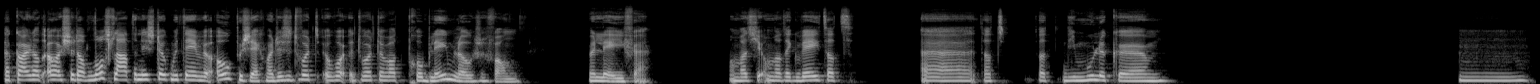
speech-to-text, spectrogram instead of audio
dan kan je dat, oh, als je dat loslaat, dan is het ook meteen weer open, zeg maar. Dus het wordt, het wordt er wat probleemlozer van, mijn leven. Omdat, je, omdat ik weet dat, uh, dat, dat die moeilijke Mm.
